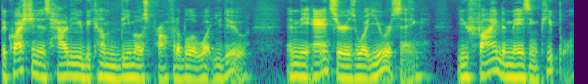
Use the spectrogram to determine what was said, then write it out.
The question is, how do you become the most profitable at what you do? And the answer is what you were saying. You find amazing people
